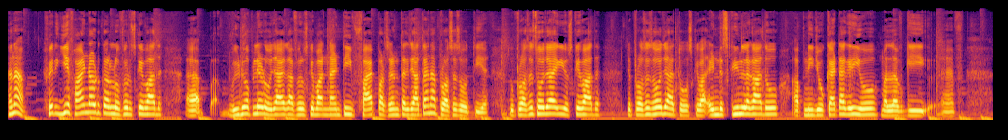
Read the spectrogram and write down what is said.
है ना? फिर ये फाइंड आउट कर लो, फिर उसके बाद वीडियो अपलोड हो जाएगा, फिर उसके बाद 95 परसेंट तक जाता है ना प्रोसेस होती है। तो प्रोसेस हो जाएगी, उसके बाद जब प्रोसेस हो जाए तो उसके बाद इंड स्क्रीन लगा दो, अपनी जो कैटेगरी हो मतलब कि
